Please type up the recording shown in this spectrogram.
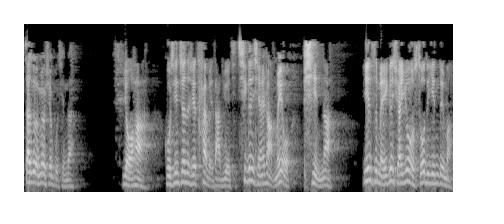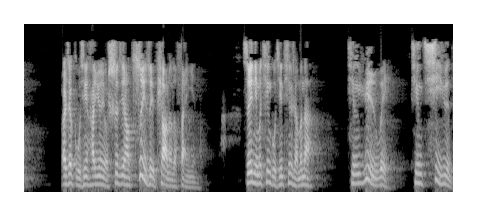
在座有没有学古琴的？有哈，古琴真的是个太伟大的乐器，七根弦上没有品呐，因此每一根弦拥有所有的音，对吗？而且古琴还拥有世界上最最漂亮的泛音，所以你们听古琴听什么呢？听韵味，听气韵，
